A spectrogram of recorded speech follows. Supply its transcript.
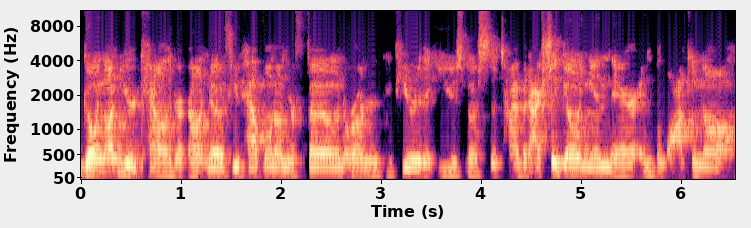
going onto your calendar, I don't know if you have one on your phone or on your computer that you use most of the time, but actually going in there and blocking off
